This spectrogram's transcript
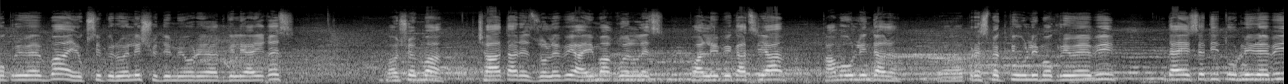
მოკრივეებმა 6 პირველი 7 მეორე ადგილი აიღეს. ბავშვებმა ჩაატარეს ზოლები, აიმაღველეს კვალიფიკაცია, გამოულინდა პერსპექტიული მოკრივეები და ესეთი ტურნირები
